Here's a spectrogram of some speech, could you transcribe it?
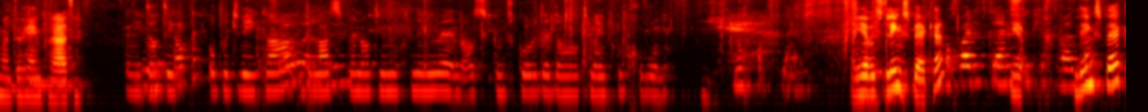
iemand doorheen praten? Eh, Dat ik op het WK de laatste penalty mocht nemen en als ik hem scoorde, dan had mijn ploeg gewonnen. En jij was linksback, hè? Mag wij dit kleine Ja. stukje gebruiken? Linksback.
